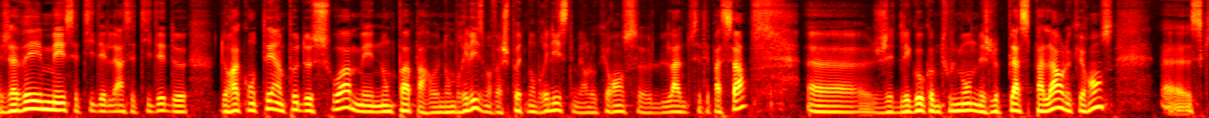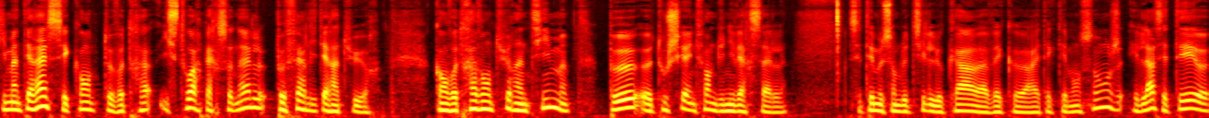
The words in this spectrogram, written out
j'avais aimé cette idée-là, cette idée de, raconter un peu de soi, mais non pas par nombrilisme. Enfin, je peux être nombriliste, mais en l'occurrence, là, c'était pas ça. j'ai de l'ego comme tout le monde, mais je le place pas là, en l'occurrence. ce qui m'intéresse, c'est quand votre histoire personnelle peut faire littérature quand votre aventure intime peut euh, toucher à une forme d'universel. C'était, me semble-t-il, le cas avec euh, Arrête tes mensonges. Et là, c'était euh,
